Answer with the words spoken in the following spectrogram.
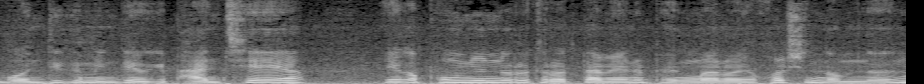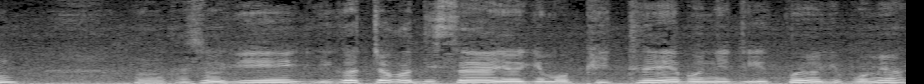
먼디금인데 여기 반채예요. 얘가 복륜으로 들었다면 100만 원이 훨씬 넘는 어, 그래서 여기 이것저것 있어요. 여기 뭐 비트 에보니도 있고 여기 보면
